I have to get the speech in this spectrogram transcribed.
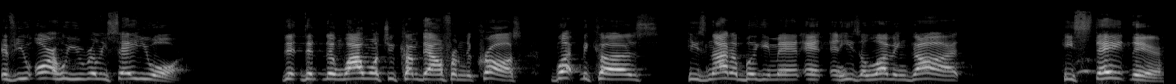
if you are who you really say you are, then, then, why won't you come down from the cross? But because he's not a boogeyman and, and he's a loving God, he stayed there.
